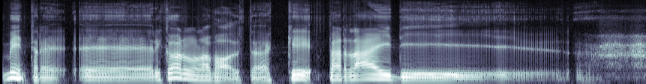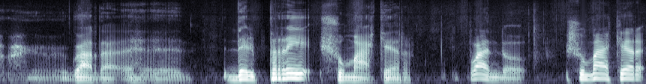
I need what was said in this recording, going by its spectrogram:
Mentre eh, ricordo una volta che parlai di... guarda, eh, del pre-Schumacher, quando Schumacher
